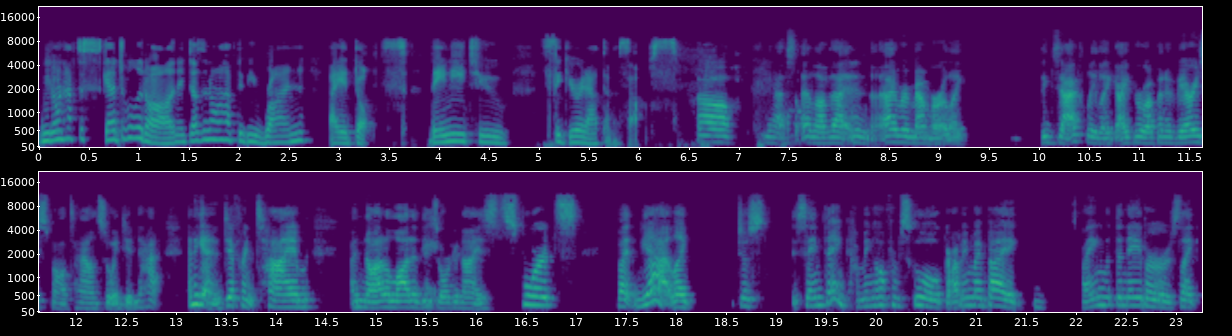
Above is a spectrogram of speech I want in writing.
We don't have to schedule it all. And it doesn't all have to be run by adults. They need to figure it out themselves. Oh, yes, I love that. And I remember like exactly like I grew up in a very small town, so I didn't have and again, a different time and not a lot of these organized sports. But yeah, like just the same thing, coming home from school, grabbing my bike, playing with the neighbors, like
